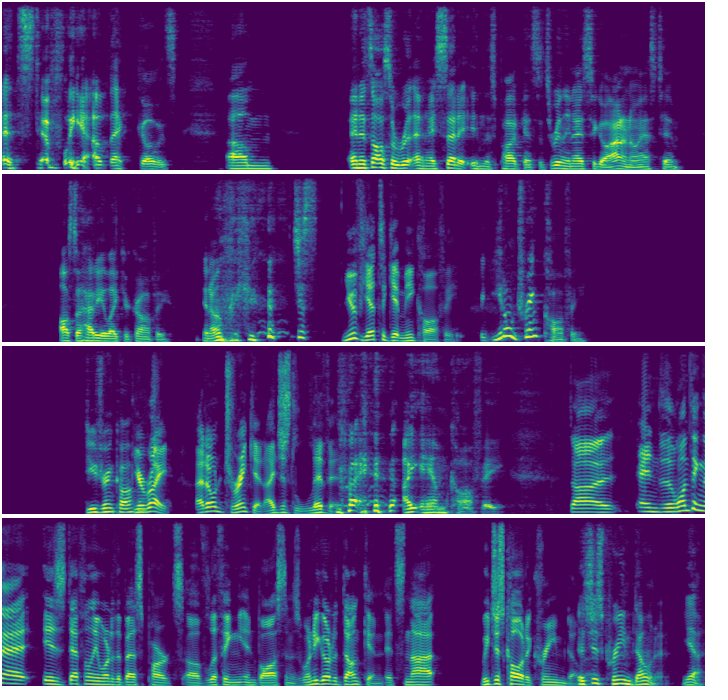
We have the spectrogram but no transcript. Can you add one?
That's definitely how that goes. Um, and it's also, re- and I said it in this podcast. It's really nice to go. I don't know. Ask Tim. Also, how do you like your coffee? You know, just You've yet to get me coffee. you don't drink coffee. Do you drink coffee? You're right. I don't drink it. I just live it. I am coffee. Uh, and the one thing that is definitely one of the best parts of living in Boston is when you go to Dunkin', it's not. We just call it a cream donut. It's just cream donut. Yeah,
